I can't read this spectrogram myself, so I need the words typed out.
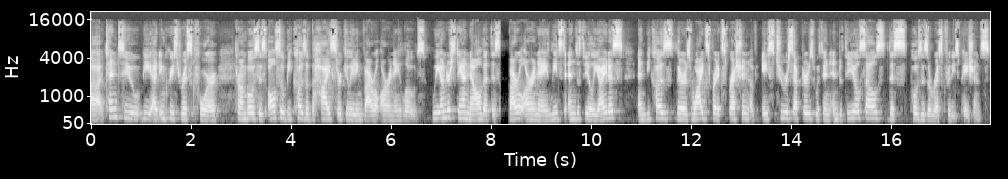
uh, tend to be at increased risk for thrombosis also because of the high circulating viral RNA loads. We understand now that this viral RNA leads to endotheliitis, and because there's widespread expression of ACE2 receptors within endothelial cells, this poses a risk for these patients.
